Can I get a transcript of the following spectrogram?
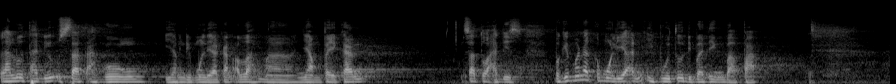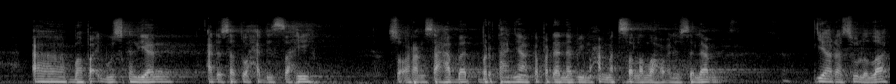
Lalu tadi Ustadz Agung yang dimuliakan Allah menyampaikan satu hadis. Bagaimana kemuliaan ibu itu dibanding bapak. Uh, bapak Ibu sekalian ada satu hadis sahih. Seorang sahabat bertanya kepada Nabi Muhammad sallallahu alaihi wasallam, Ya Rasulullah,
